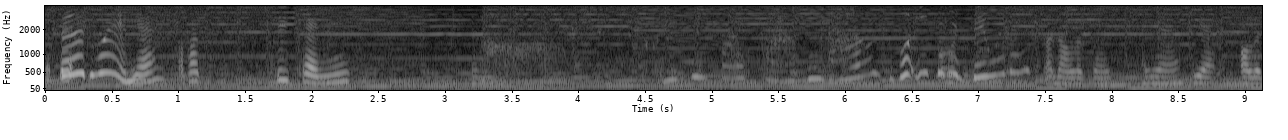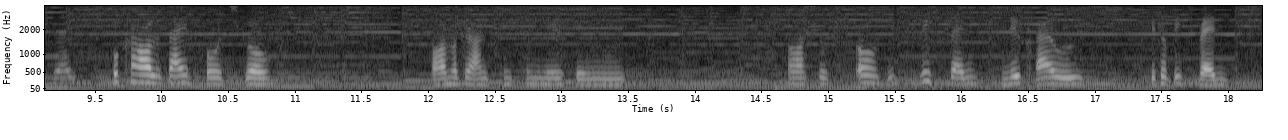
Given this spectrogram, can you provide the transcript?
a third win. Yeah, I've had two tens. Twenty-five thousand pounds. What are you going to do with it? On holiday. Yeah. Yeah, holiday. Book a holiday in Portugal. Buy my grandson some new things. I shall, oh, it'll be spent. New clothes. It'll be spent.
